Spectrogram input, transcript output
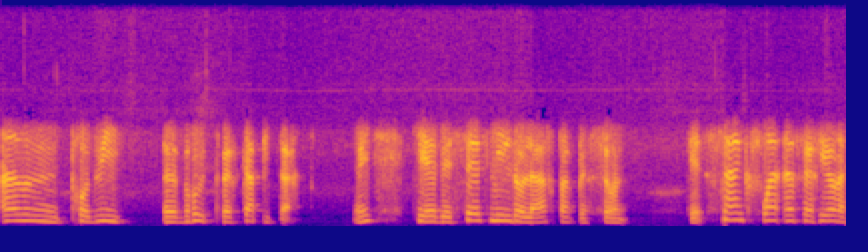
un produit euh, brut per capita qui est de 16 000 dollars par personne, qui est cinq fois inférieur à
